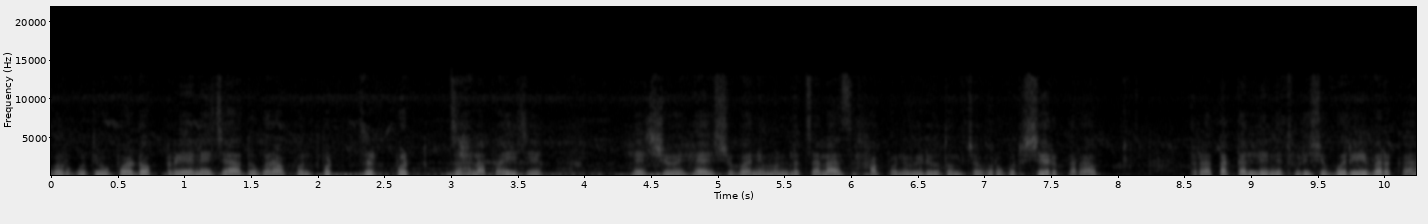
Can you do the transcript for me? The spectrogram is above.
घरगुती उपाय डॉक्टर येण्याच्या अगोदर आपण पट झटपट झाला पाहिजे. ह्या शिव ह्या हिशोबाने म्हणलं चला आज हा पण व्हिडिओ तुमच्याबरोबर शेअर करा तर आता कल्याणी थोडीशी बरी बरं का.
